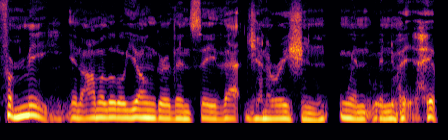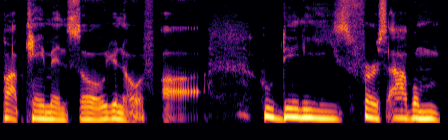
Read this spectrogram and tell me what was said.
for me, you know, I'm a little younger than say that generation when when hip hop came in. So you know, if uh, Whodini's first album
